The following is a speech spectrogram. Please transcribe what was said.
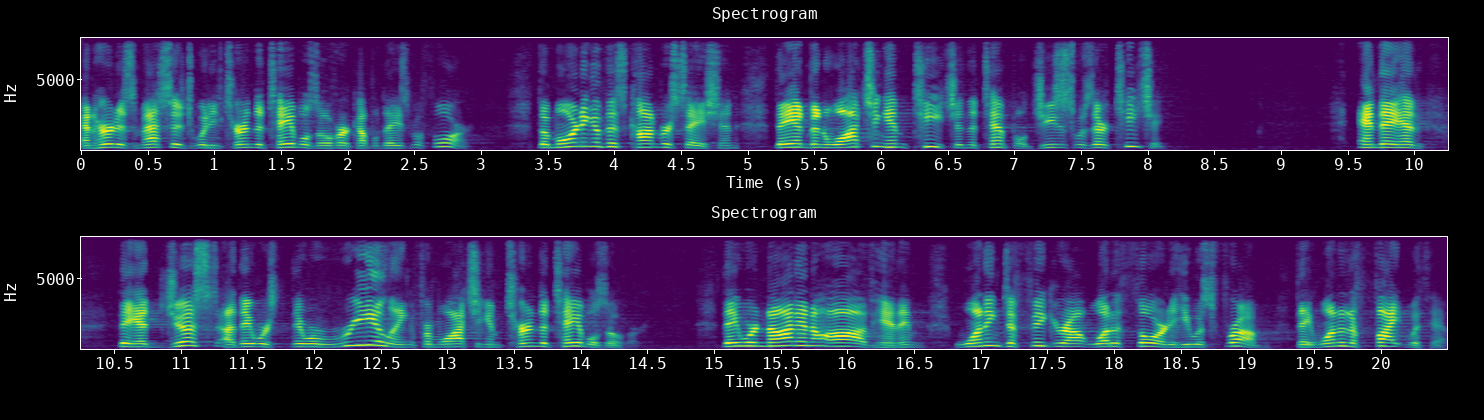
and heard his message when he turned the tables over a couple days before. The morning of this conversation, they had been watching him teach in the temple. Jesus was there teaching. And they had they had just uh, they were they were reeling from watching him turn the tables over. They were not in awe of him, wanting to figure out what authority he was from. They wanted to fight with him.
